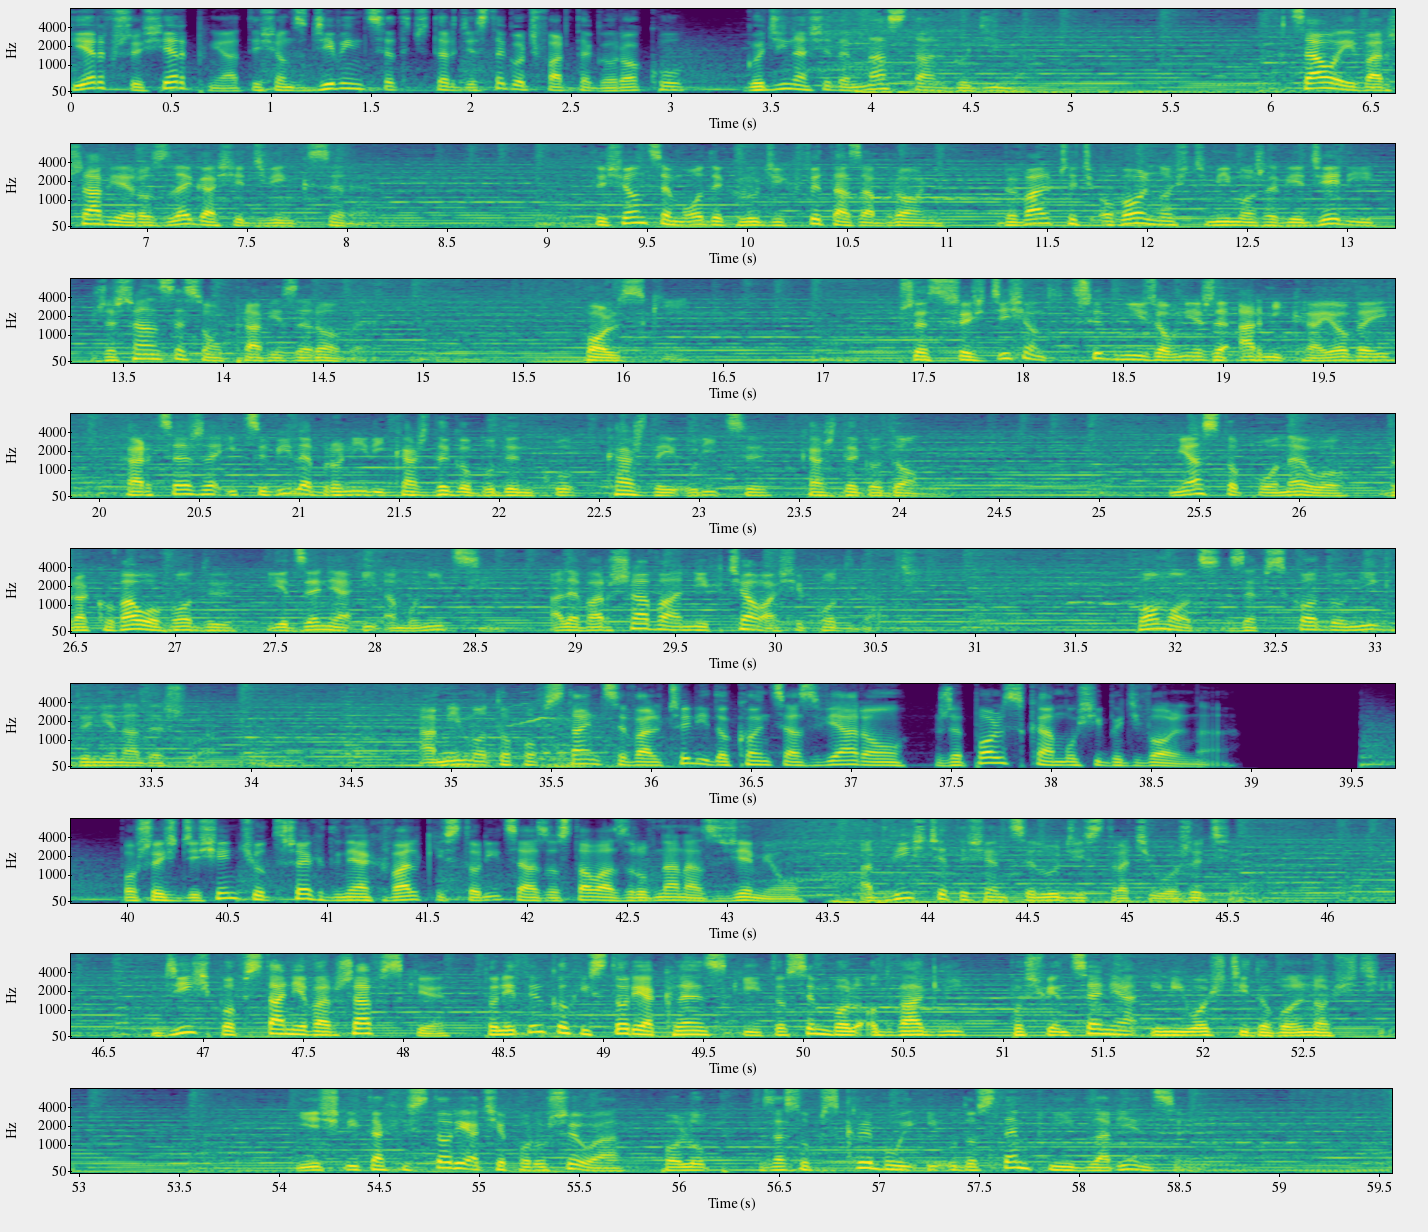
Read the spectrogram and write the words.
1 sierpnia 1944 roku, godzina 17 godzina. W całej Warszawie rozlega się dźwięk syren. Tysiące młodych ludzi chwyta za broń, by walczyć o wolność, mimo że wiedzieli, że szanse są prawie zerowe. Polski. Przez 63 dni żołnierze Armii Krajowej, harcerze i cywile bronili każdego budynku, każdej ulicy, każdego domu. Miasto płonęło, brakowało wody, jedzenia i amunicji, ale Warszawa nie chciała się poddać. Pomoc ze wschodu nigdy nie nadeszła. A mimo to powstańcy walczyli do końca z wiarą, że Polska musi być wolna. Po 63 dniach walki stolica została zrównana z ziemią, a 200 tysięcy ludzi straciło życie. Dziś powstanie warszawskie to nie tylko historia klęski, to symbol odwagi, poświęcenia i miłości do wolności. Jeśli ta historia Cię poruszyła, polub, zasubskrybuj i udostępnij dla więcej.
